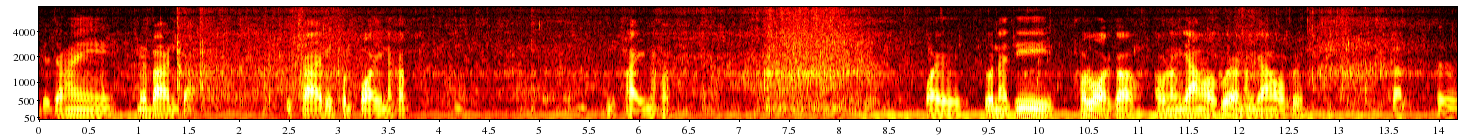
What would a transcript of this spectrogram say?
เดี๋ยวจะให้แม่บ้านกับลูกชายเป็นคนปล่อยนะครับ มีไข่นะครับ ปล่อยตัวไหนที่เขารอดก็เอาหนังยางออกด้วยเอาหนังยางออกด้วยตัดเออ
